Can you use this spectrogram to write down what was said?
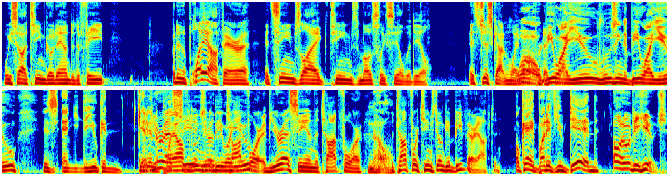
we saw a team go down to defeat. But in the playoff era, it seems like teams mostly seal the deal. It's just gotten way more Whoa, predictable. BYU losing to BYU is, and you could get if in the playoff SC losing you're to in the top four, if you're SC in the top four, No. the top four teams don't get beat very often. Okay, but if you did, Oh, it would be huge.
